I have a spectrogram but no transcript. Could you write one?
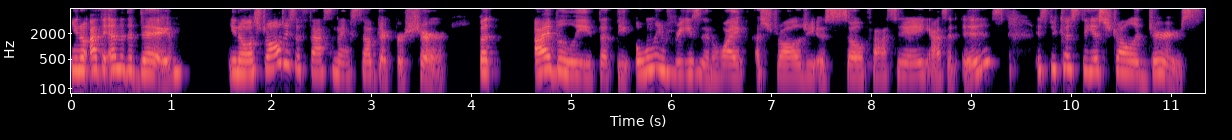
you know, at the end of the day, you know, astrology is a fascinating subject for sure, but I believe that the only reason why astrology is so fascinating as it is is because the astrologers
